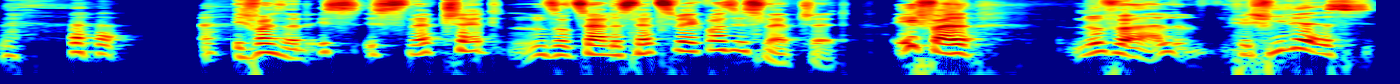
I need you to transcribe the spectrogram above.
ich weiß nicht, ist, ist Snapchat ein soziales Netzwerk? Was ist Snapchat? Ich war nur für alle. Für viele ist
